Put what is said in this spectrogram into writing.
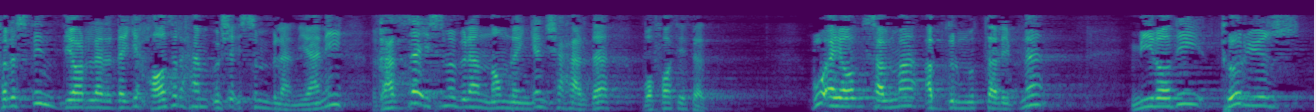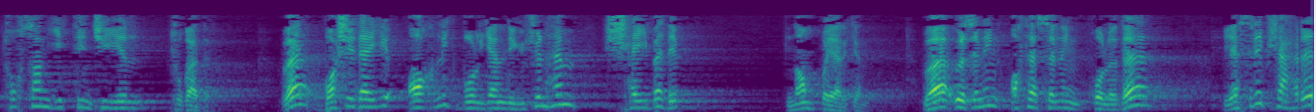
filistin diyorlaridagi hozir ham o'sha ism bilan ya'ni g'azza ismi bilan nomlangan shaharda vafot etadi. Bu ayol salma abdul muttalibni milodiy to'rt yuz to'qson yettinchi yil tug'adi va boshidagi oqlik bo'lganligi uchun ham shayba deb nom qo'yarkan va o'zining otasining qo'lida yasrib shahri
